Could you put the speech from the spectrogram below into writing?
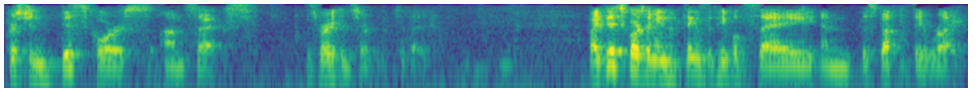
Christian discourse on sex is very conservative today. By discourse, I mean the things that people say and the stuff that they write.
